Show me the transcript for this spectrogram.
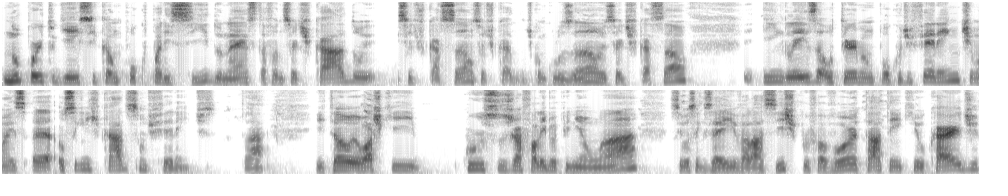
no português fica um pouco parecido, né? Você está falando certificado certificação, certificado de conclusão e certificação. Em inglês o termo é um pouco diferente, mas é, os significados são diferentes, tá? Então eu acho que cursos, já falei minha opinião lá. Se você quiser ir, vai lá, assiste, por favor, tá? Tem aqui o card.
